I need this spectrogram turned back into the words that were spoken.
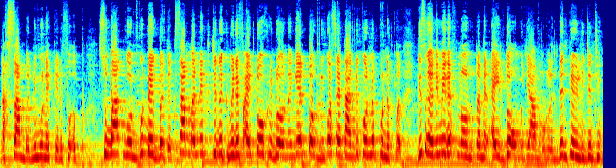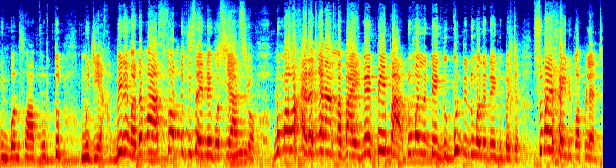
ndax Samba ni mu nekkee dafa ëpp subaak ngoon guddeeg bëccëg Samba nekk ci dëkk bi def ay tooxi doona ngeen toog di ko seetaan di ko nëpp nëppal gis nga ni muy def noonu tamit ay doomu jàmbur lañ dañ koy lijjanti une bonne fois pour tout mu jeex Birima damaa sonn ci say négociation bu ma waxee rek nga naan ma bàyyi mais bii paa du ma la dégg guddi du ma la dégg bëccëg su may xëy di ko plainte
